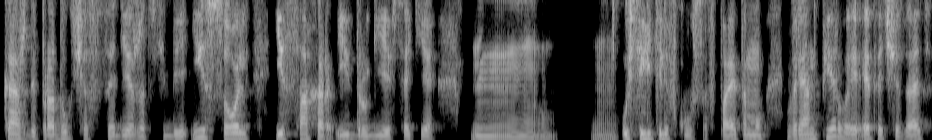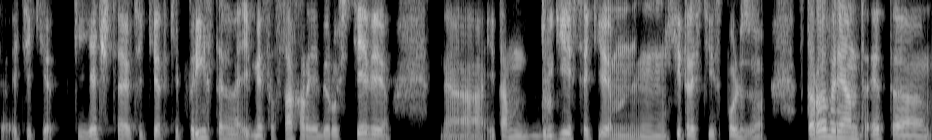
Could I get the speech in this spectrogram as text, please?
каждый продукт сейчас содержит в себе и соль, и сахар, и другие всякие усилители вкусов. Поэтому вариант первый – это читать этикетки. Я читаю этикетки пристально, и вместо сахара я беру стевию, э, и там другие всякие хитрости использую. Второй вариант – это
